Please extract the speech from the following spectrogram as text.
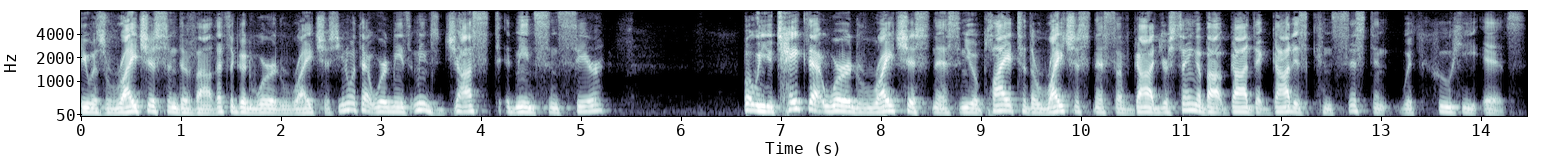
He was righteous and devout. That's a good word, righteous. You know what that word means? It means just, it means sincere. But when you take that word righteousness and you apply it to the righteousness of God, you're saying about God that God is consistent with who he is.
